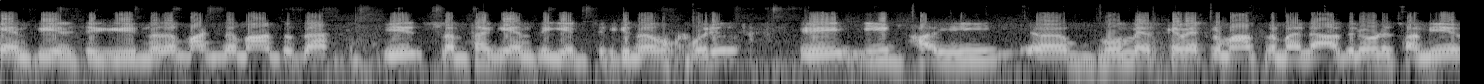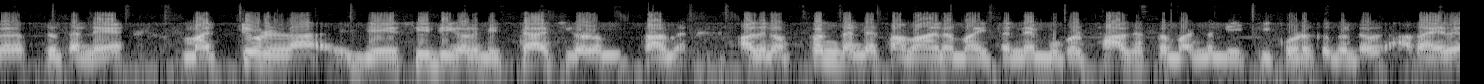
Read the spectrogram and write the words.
കേന്ദ്രീകരിച്ചിരിക്കുന്നത്. മണ്ണ് മാന്തുന്ന ഈ ശ്രദ്ധ കേന്ദ്രീകരിച്ചിരിക്കുന്നത്. ഒരു ഈ- ഈ ഭൂമി എക്സ്കവേറ്റർ മാത്രമല്ല അതിനോട് സമീപത്ത് തന്നെ മറ്റുള്ള ജെ സി ബികളും ഇറ്റാച്ചുകളും അതിനൊപ്പം തന്നെ സമാനമായി തന്നെ മുകൾ ഭാഗത്ത് മണ്ണ് നീക്കി കൊടുക്കുന്നുണ്ട്. അതായത്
